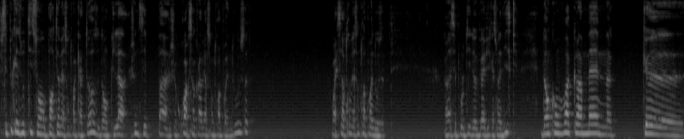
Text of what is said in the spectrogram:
sais plus quels outils sont portés en version 3.14, donc là, je ne sais pas, je crois que c'est encore la version 3.12. Ouais, c'est la version 3.12. c'est pour l'outil de vérification des disques. Donc on voit quand même que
